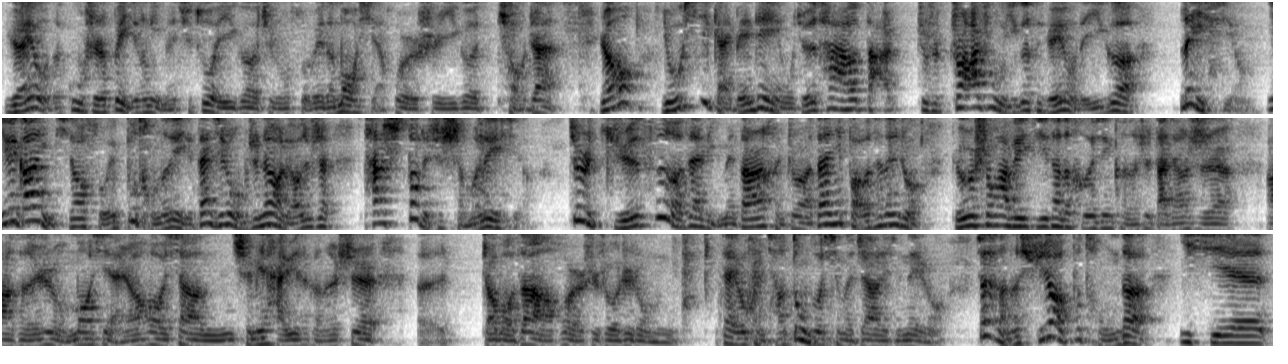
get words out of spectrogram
原有的故事的背景里面去做一个这种所谓的冒险或者是一个挑战。然后游戏改编电影，我觉得它还要打就是抓住一个它原有的一个类型，因为刚刚你提到所谓不同的类型，但其实我们真正要聊就是它的到底是什么类型。就是角色在里面当然很重要，但是你保留它那种，比如说《生化危机》，它的核心可能是打僵尸啊，可能这种冒险，然后像《神秘海域》，它可能是呃找宝藏，或者是说这种带有很强动作性的这样的一些内容，就可能需要不同的一些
